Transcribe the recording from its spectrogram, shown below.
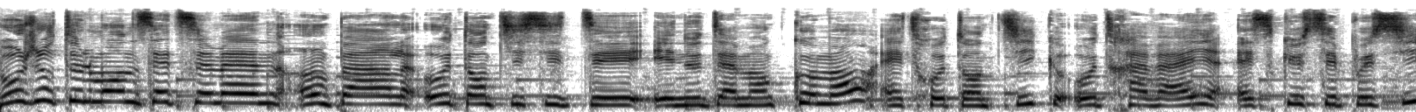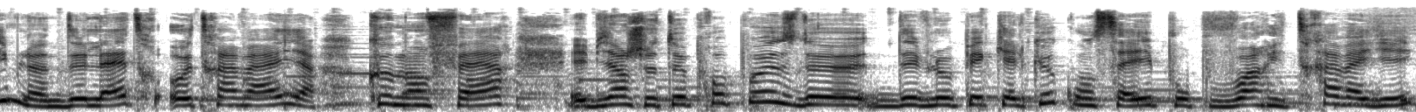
Bonjour tout le monde, cette semaine on parle authenticité et notamment comment être authentique au travail. Est-ce que c'est possible de l'être au travail? Comment faire? Eh bien je te propose de développer quelques conseils pour pouvoir y travailler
